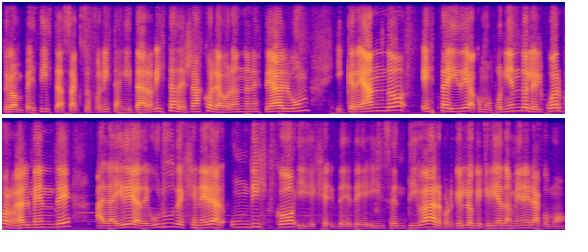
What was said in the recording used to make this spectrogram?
trompetistas, saxofonistas, guitarristas de jazz colaborando en este álbum y creando esta idea, como poniéndole el cuerpo realmente a la idea de Guru de generar un disco y de, incentivar, porque él lo que quería también era como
